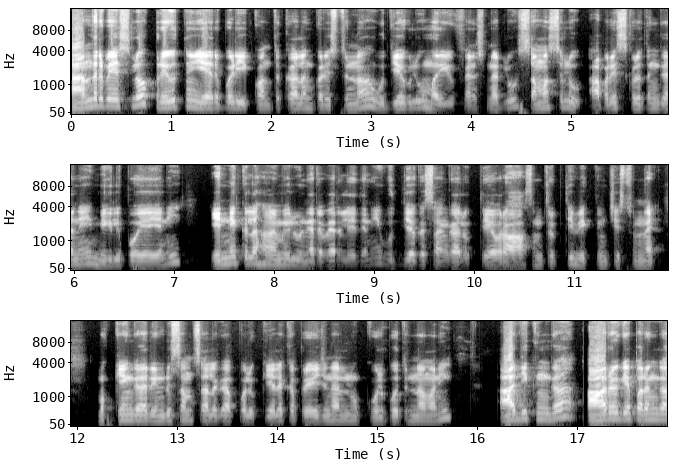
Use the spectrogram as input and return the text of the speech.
ఆంధ్రప్రదేశ్లో ప్రభుత్వం ఏర్పడి కొంతకాలం గడుస్తున్న ఉద్యోగులు మరియు పెన్షనర్లు సమస్యలు అపరిష్కృతంగానే మిగిలిపోయాయని ఎన్నికల హామీలు నెరవేరలేదని ఉద్యోగ సంఘాలు తీవ్ర అసంతృప్తి వ్యక్తం చేస్తున్నాయి. ముఖ్యంగా రెండు సంవత్సరాలుగా పలు కీలక ప్రయోజనాలను కోల్పోతున్నామని ఆర్థికంగా ఆరోగ్యపరంగా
